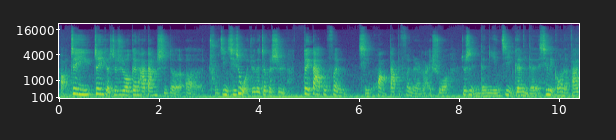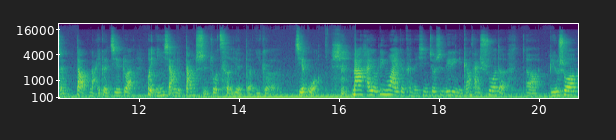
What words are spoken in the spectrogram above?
好，这一这一个就是说，跟他当时的呃处境，其实我觉得这个是对大部分情况、大部分的人来说，就是你的年纪跟你的心理功能发展到哪一个阶段，会影响你当时做测验的一个结果。是。那还有另外一个可能性，就是 Lily 你刚才说的，呃，比如说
